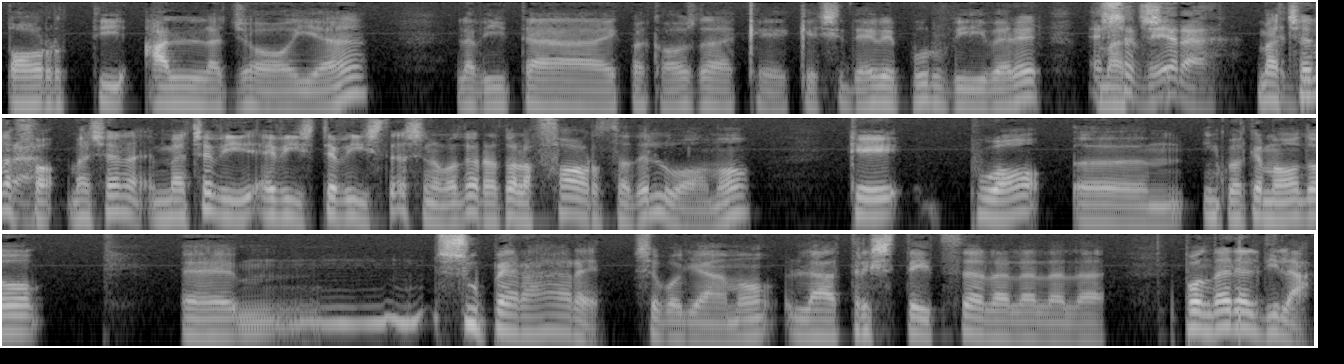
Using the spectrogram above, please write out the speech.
porti alla gioia, la vita è qualcosa che, che si deve pur vivere. È ma severa. C'è, ma, c'è fo- ma, c'è, ma c'è, è, vista, è vista, se non vado errato, la forza dell'uomo che può ehm, in qualche modo ehm, superare, se vogliamo, la tristezza, la, la, la, può andare al di là.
